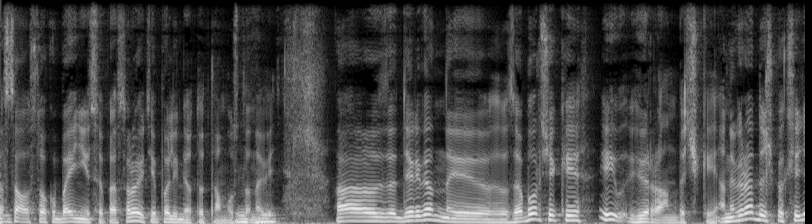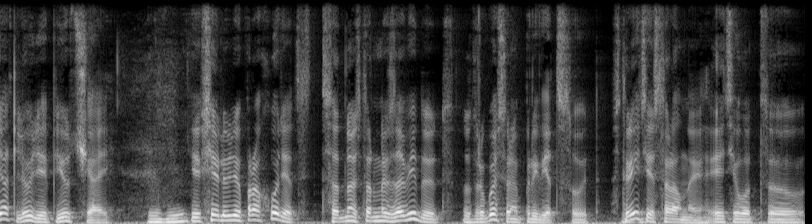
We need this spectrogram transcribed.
Осталось только бойницы построить и пулеметы там установить. Угу. А деревянные заборчики и верандочки. А на верандочках сидят люди, пьют чай. Угу. И все люди проходят, с одной стороны завидуют, с другой стороны приветствуют. С третьей угу. стороны эти вот э,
